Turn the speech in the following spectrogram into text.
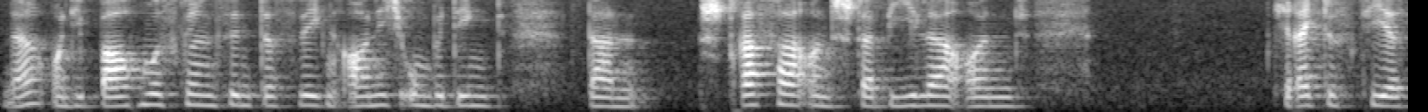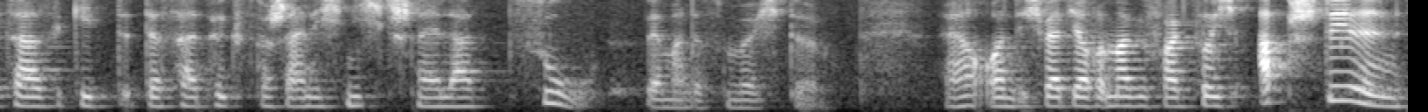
Ne? Und die Bauchmuskeln sind deswegen auch nicht unbedingt dann straffer und stabiler und die Rektusdiastase geht deshalb höchstwahrscheinlich nicht schneller zu, wenn man das möchte. Ja, und ich werde ja auch immer gefragt, soll ich abstillen,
